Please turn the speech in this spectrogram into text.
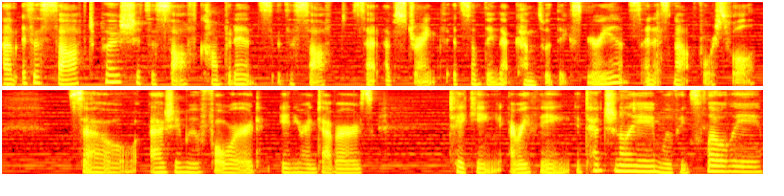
Um, it's a soft push, it's a soft confidence, it's a soft set of strength. It's something that comes with experience and it's not forceful. So, as you move forward in your endeavors, taking everything intentionally, moving slowly,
